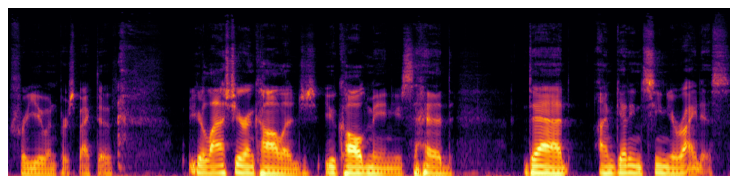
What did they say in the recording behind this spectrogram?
for you in perspective. Your last year in college, you called me and you said, "Dad, I'm getting senioritis,"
